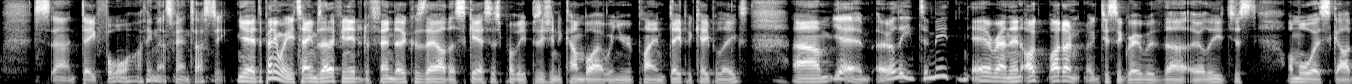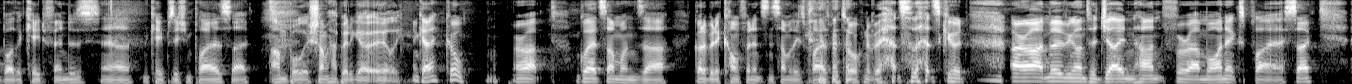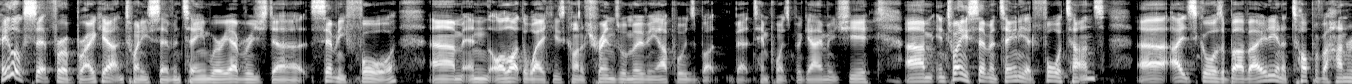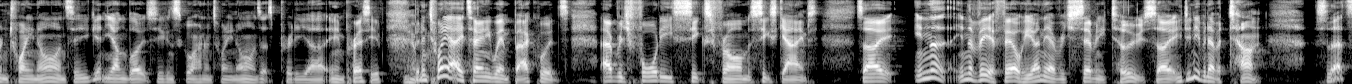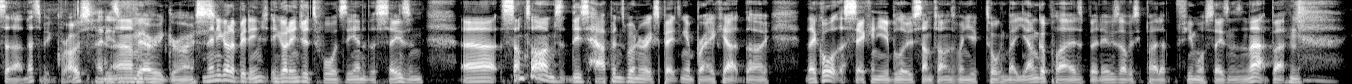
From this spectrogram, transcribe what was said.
uh, D4. I think that's fantastic. Yeah, depending where your team's at, if you need a defender, because they are the scarcest probably position to come by when you're playing deeper keeper leagues. Um, yeah, early to mid, yeah, around then. I, I don't disagree with uh, early. Just I'm always scarred by the key defenders, uh, the key position players. So I'm bullish. I'm happy to go early. okay, cool. All right, I'm glad someone's uh, got a bit of confidence in some of these players we're talking about. So that's good. All right, moving on to Jayden Hunt for uh, my next player. So he looks set for a breakout in 2017, where he averaged uh, 74. Um, and I like the way his kind of trends were moving upwards, but about 10 points per game each year. Um, in 2017, he had four tons, uh, eight scores above 80, and a top of 129. So you're getting young blokes who can score 129s. That's pretty uh, impressive. But in 2018, he went backwards, averaged 46 from six games. So in the in the VFL, he only averaged 72. So he didn't even have a ton. So that's uh, that's a bit gross. That is Um, very gross. and then he got a bit injured. He got injured towards the end of the season. Uh, sometimes this happens when we're expecting a breakout, though. They call it the second year blues. Sometimes when you're talking about younger players, but he was obviously played a few more seasons than that. But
